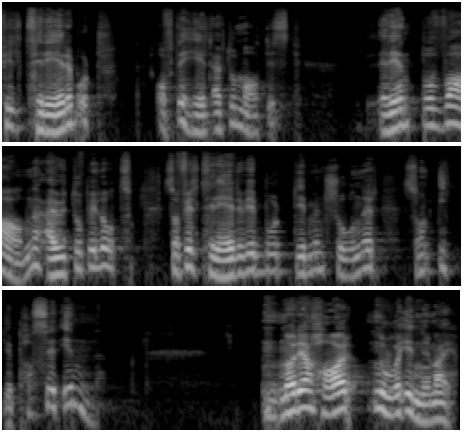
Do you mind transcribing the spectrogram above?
filtrerer bort, ofte helt automatisk, rent på vane, autopilot, så filtrerer vi bort dimensjoner som ikke passer inn. Når jeg har noe inni meg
